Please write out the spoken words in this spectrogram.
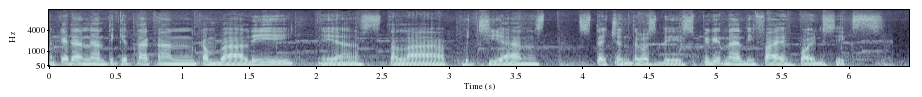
Oke dan nanti kita akan kembali ya setelah pujian stay tune terus di Spirit 95.6.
